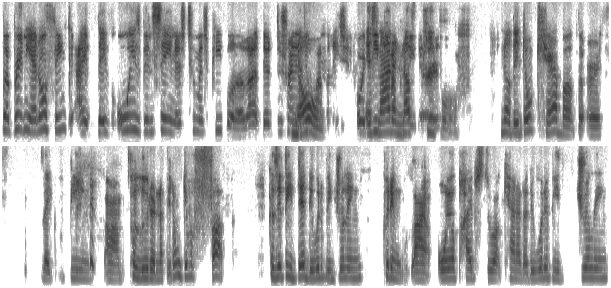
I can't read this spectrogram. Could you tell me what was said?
But Brittany, I don't think I. They've always been saying there's too much people. A lot. They're, they're trying no, to do population or it's not enough people. no, they don't care about the earth like being um polluted or nothing. They don't give a fuck. Because if they did, they wouldn't be drilling, putting uh, oil pipes throughout Canada. They wouldn't be drilling,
